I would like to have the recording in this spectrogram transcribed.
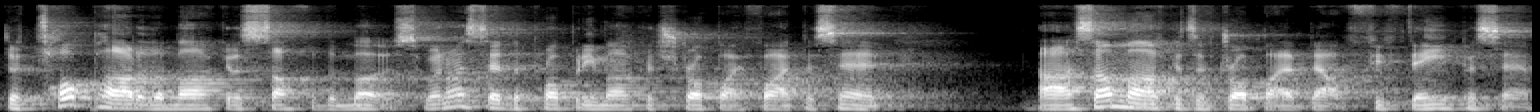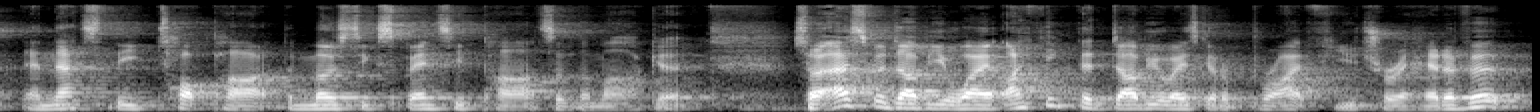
the top part of the market has suffered the most. When I said the property market's dropped by 5%, uh, some markets have dropped by about 15%, and that's the top part, the most expensive parts of the market. So, as for WA, I think that WA's got a bright future ahead of it,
